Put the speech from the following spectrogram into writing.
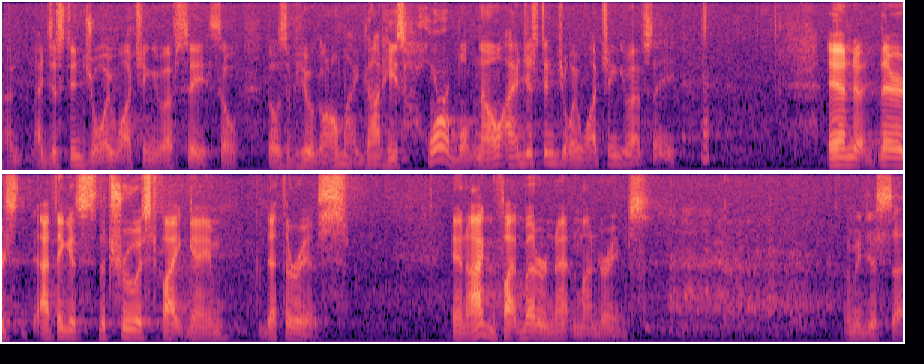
I, I just enjoy watching UFC. So, those of you who are going, oh my God, he's horrible. No, I just enjoy watching UFC. And there's, I think it's the truest fight game that there is. And I can fight better than that in my dreams. Let me just say.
